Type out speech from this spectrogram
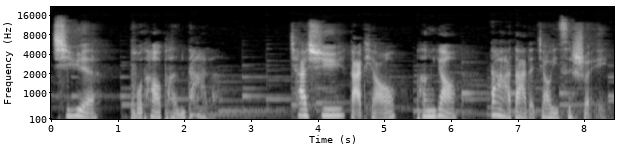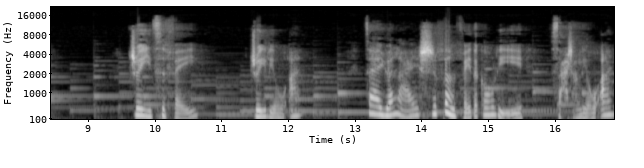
七月，葡萄盆大了，掐须打条，喷药，大大的浇一次水，追一次肥，追硫胺，在原来施粪肥的沟里撒上硫胺，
